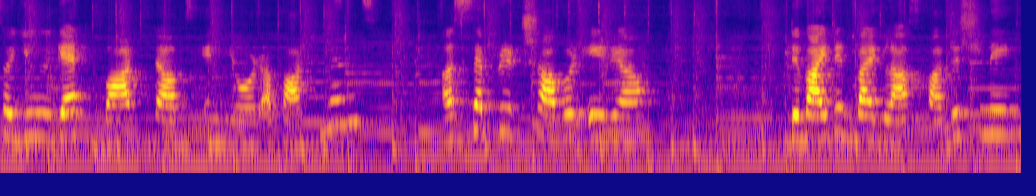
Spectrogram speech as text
So you will get bathtubs in your apartments, a separate shower area divided by glass partitioning,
